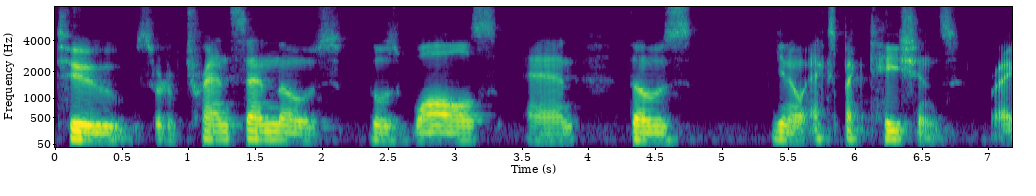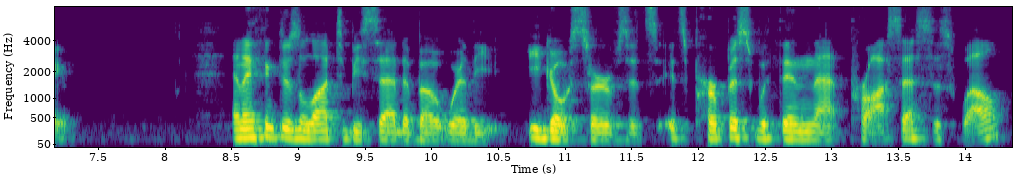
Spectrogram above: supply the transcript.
to sort of transcend those those walls and those you know expectations right? And i think there's a lot to be said about where the ego serves its its purpose within that process as well.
